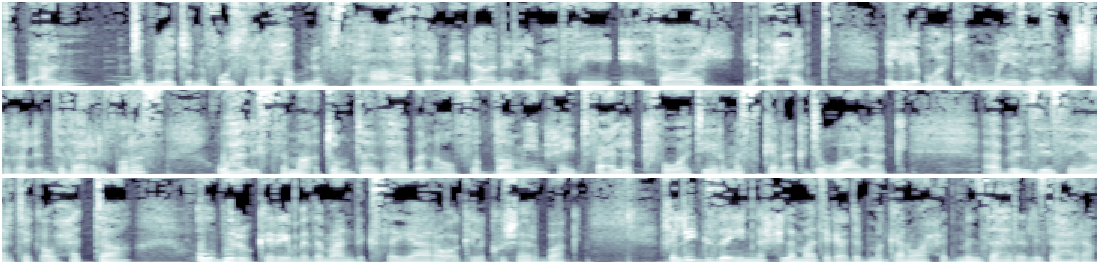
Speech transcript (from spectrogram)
طبعا جبلة النفوس على حب نفسها. هذا الميدان اللي ما فيه إيثار لأحد. اللي يبغى يكون مميز لازم يشتغل. انتظار الفرص وهل السماء تمطر ذهبا أو فضة؟ مين حيدفع لك فواتير مسكنك جوالك آه، بنزين سيارتك أو حتى أوبر وكريم إذا ما عندك سيارة وأكلك وشربك؟ خليك زي النحلة ما تقعد بمكان واحد من زهرة لزهرة.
